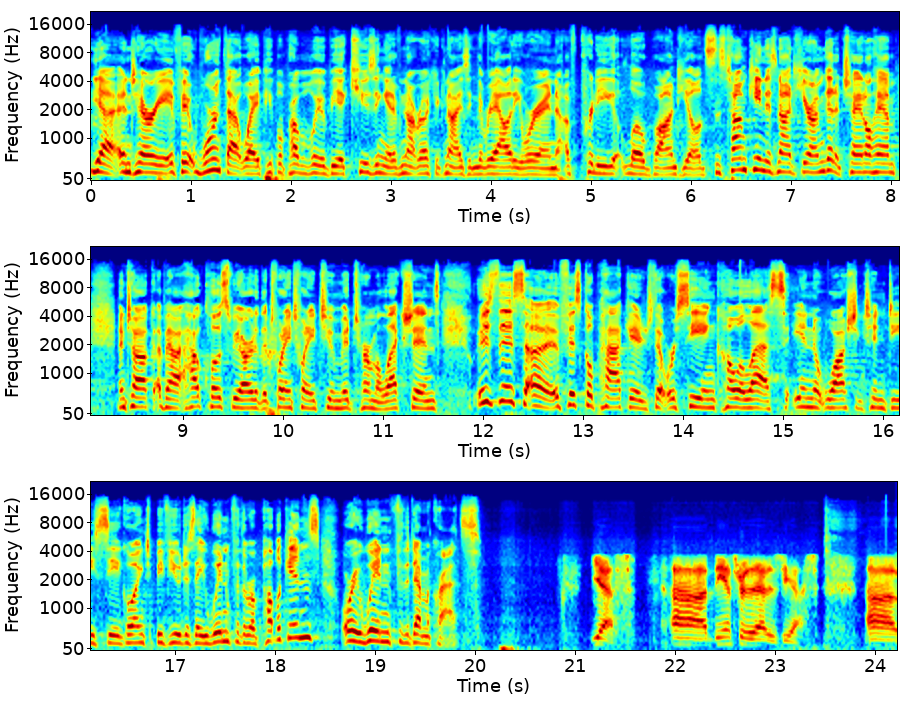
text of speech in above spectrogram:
Yeah, and Terry, if it weren't that way, people probably would be accusing it of not recognizing the reality we're in of pretty low bond yields. Since Tom Keene is not here, I'm going to channel him and talk about how close we are to the 2022 midterm elections. Is this uh, fiscal package that we're seeing coalesce in Washington, D.C., going to be viewed as a win for the Republicans or a win for the Democrats? Yes. Uh, the answer to that is yes. Uh,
